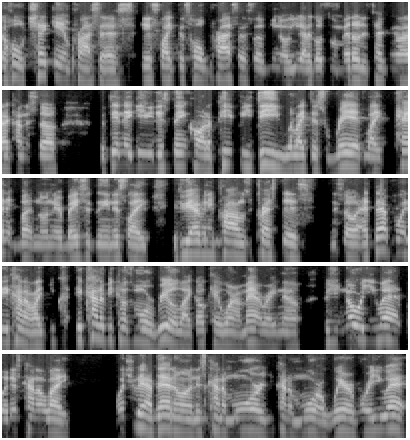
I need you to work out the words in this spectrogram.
the whole check-in process it's like this whole process of you know you got to go through a metal detector and all that kind of stuff but then they give you this thing called a ppd with like this red like panic button on there basically and it's like if you have any problems press this and so at that point it kind of like you, it kind of becomes more real like okay where i'm at right now because you know where you at but it's kind of like once you have that on it's kind of more you kind of more aware of where you at.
